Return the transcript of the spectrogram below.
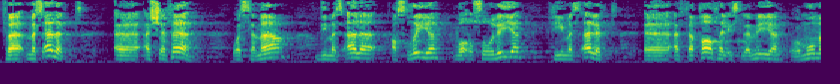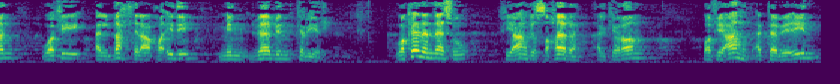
فمسألة آه، الشفاه والسماع دي مسألة أصلية وأصولية في مسألة آه، الثقافة الإسلامية عموما وفي البحث العقائدي من باب كبير. وكان الناس في عهد الصحابة الكرام وفي عهد التابعين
